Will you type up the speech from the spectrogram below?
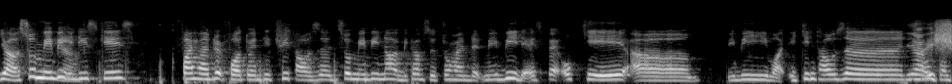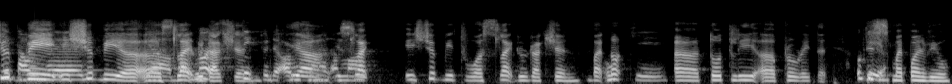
Yeah, so maybe in this case, 500 for 23,000. So maybe now it becomes to 200. Maybe they expect, okay, um, maybe what, 18,000? Yeah, it should be it should be a, a Yeah, slight reduction. stick to the original yeah, it's amount. like it should be to a slight reduction, but not uh, totally uh, prorated. Okay. This is my point of view.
